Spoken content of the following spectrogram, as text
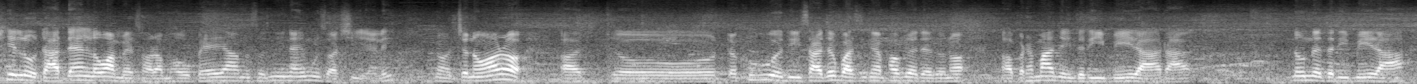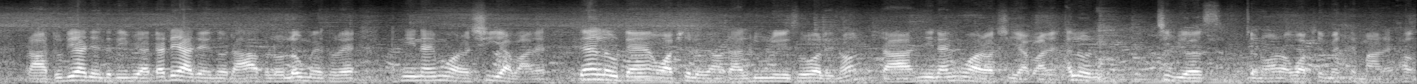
ဖြစ်လို့ဒါတန်းလောက်ရမယ်ဆိုတာတော့မဟုတ်ဘဲရမဆိုညှိနှိုင်းမှုဆိုတာရှိရလေနော်ကျွန်တော်ကတော့အာဟိုတခုခုဒီစာချုပ်ပါစီကံဖောက်ပြတယ်ဆိုတော့အာပထမချိန်သတိပေးတာဒါနှုတ်နဲ့သတိပေးတာ ဒါဒုတိယချိန်သတိပေးတာတတိယချိန်ဆိုဒါကဘယ်လိုလုပ်မယ်ဆိုတော့ညှိနှိုင်းမှုကတော့ရှိရပါတယ်တန်းလို့တန်းဟိုဖြစ်လို့ရအောင်ဒါလူတွေဆိုတော့လေနော်ဒါညှိနှိုင်းမှုကတော့ရှိရပါတယ်အဲ့လိုကြည့်ပြီးတော့ကျွန်တော်ကတော့ဟိုဖြစ်မယ်ထင်ပါတယ်ဟုတ်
